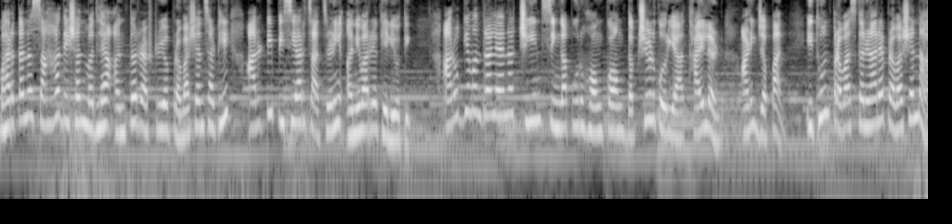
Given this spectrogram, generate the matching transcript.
भारतानं सहा देशांमधल्या आंतरराष्ट्रीय प्रवाशांसाठी R T P C R चाचणी अनिवार्य केली होती. आरोग्य मंत्रालयानं चीन सिंगापूर हाँगकाँग दक्षिण कोरिया थायलंड आणि जपान इथून प्रवास करणाऱ्या प्रवाशांना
